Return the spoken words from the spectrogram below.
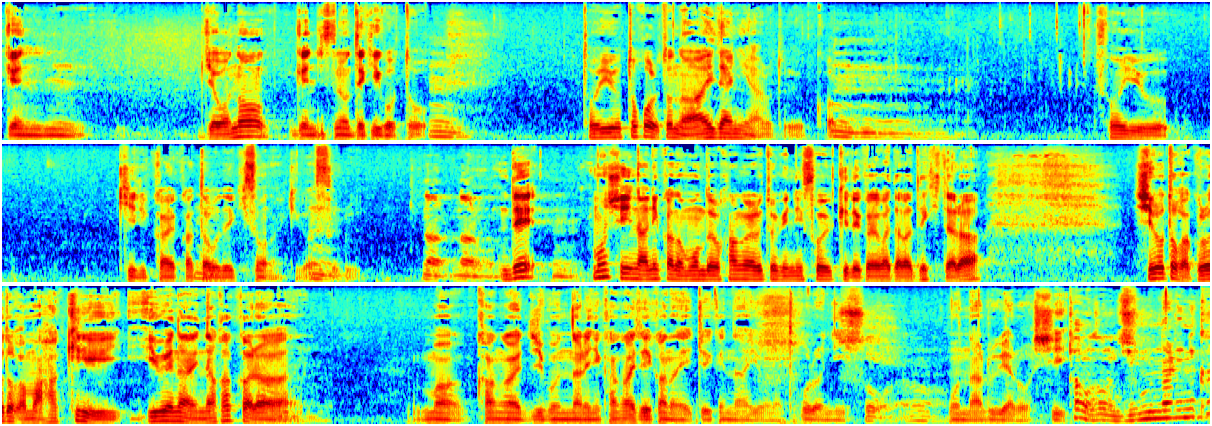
現状の現実の出来事うん。というところとの間にあるというか、そういう切り替え方をできそうな気がする、ななるほど。で、うん。もし何かの問題を考えるときにそういう切り替え方ができたら白とか黒とかまあはっきり言えない中から、まあ、考え自分なりに考えていかないといけないようなところにもなるやろうし。多分その自分なりに考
